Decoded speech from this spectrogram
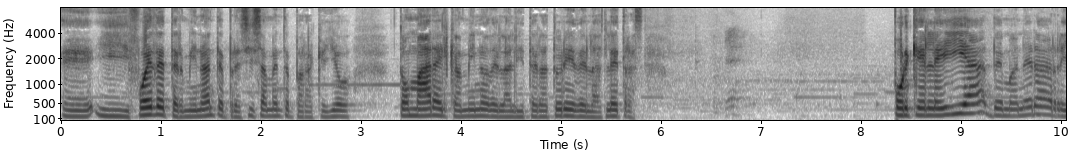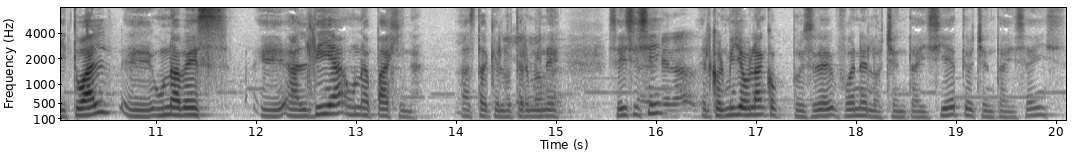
eh, y fue determinante precisamente para que yo tomara el camino de la literatura y de las letras. Porque leía de manera ritual eh, una vez eh, al día una página hasta que lo terminé. Sí, sí, sí. El colmillo blanco pues fue en el 87, 86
